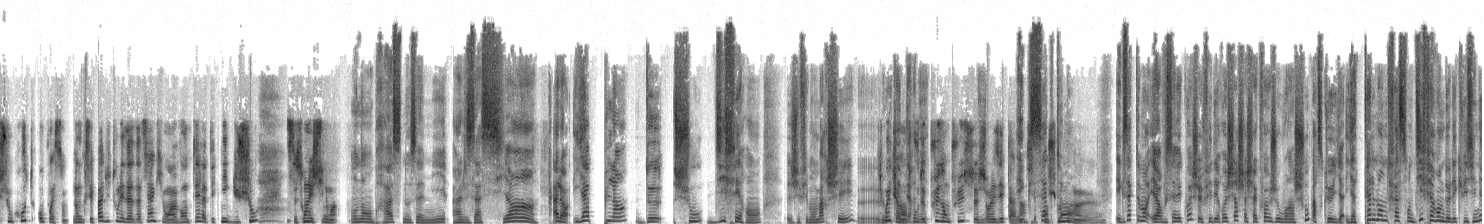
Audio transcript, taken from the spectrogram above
choucroute au poisson. Donc c'est pas du tout les Alsaciens qui ont inventé la technique du chou, ce sont les Chinois. On embrasse nos amis alsaciens. Alors, il y a plein de choux différents. J'ai fait mon marché. euh, le oui, tu en trouves de plus en plus Oui, sur les étals. hein. Exactement. euh, Exactement. Et alors, vous savez quoi? Je fais des recherches à chaque fois que je vois un chou parce qu'il y, y a tellement de façons différentes de les cuisiner.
